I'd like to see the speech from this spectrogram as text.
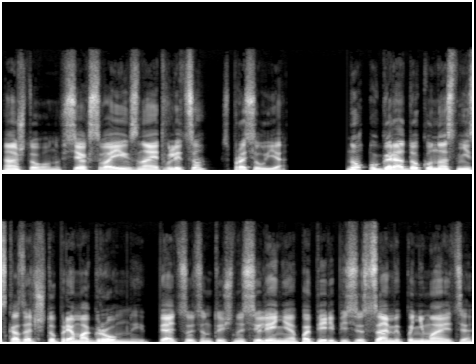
«А что, он всех своих знает в лицо?» — спросил я. «Ну, городок у нас не сказать, что прям огромный. Пять сотен тысяч населения, по переписи сами понимаете,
